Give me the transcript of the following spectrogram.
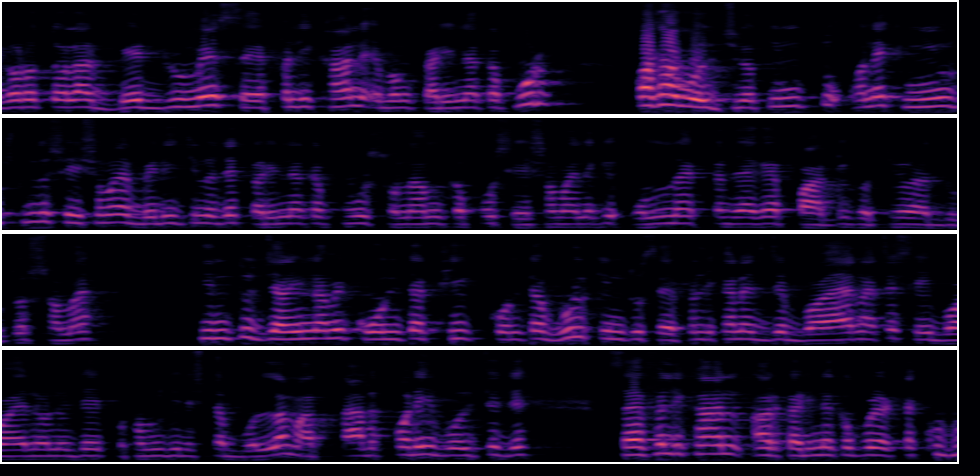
এগারো তলার বেডরুমে সাইফ আলী খান এবং কারিনা কাপুর কথা বলছিল। কিন্তু অনেক নিউজ কিন্তু সেই সময় বেরিয়েছিল যে, কারিনা কাপুর, সোনাম কাপুর সেই সময় নাকি অন্য একটা জায়গায় পার্টি করছিল দুটোর সময় কিন্তু জানি না আমি কোনটা ঠিক, কোনটা ভুল, কিন্তু সাইফ আলী খানের যে বয়ান আছে, সেই বয়ান অনুযায়ী প্রথম জিনিসটা বললাম। আর তারপরেই বলছে যে, সাইফ আলী খান আর কারিনা কাপুর একটা খুব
